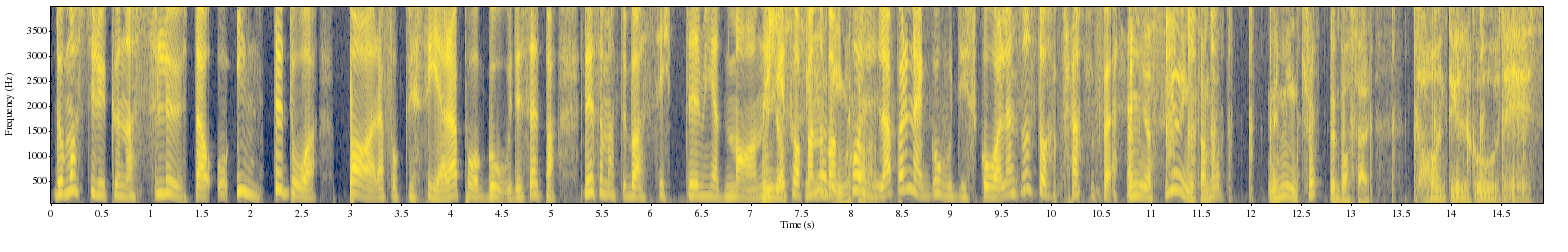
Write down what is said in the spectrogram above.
Då måste du kunna sluta och inte då bara fokusera på godiset. Bara. Det är som att du bara sitter helt jag i soffan och bara kollar annat. på den här godisskålen som står framför. Men jag ser inget annat. Min kropp är bara så här, ta en till godis.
